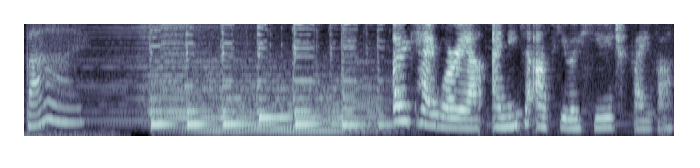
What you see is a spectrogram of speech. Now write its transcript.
Bye. Okay, Warrior, I need to ask you a huge favour.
